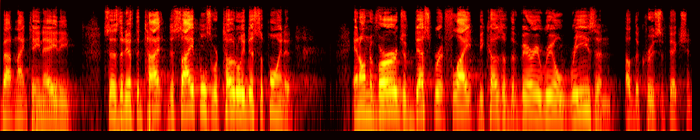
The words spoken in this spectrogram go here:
about 1980 says that if the t- disciples were totally disappointed and on the verge of desperate flight because of the very real reason of the crucifixion,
